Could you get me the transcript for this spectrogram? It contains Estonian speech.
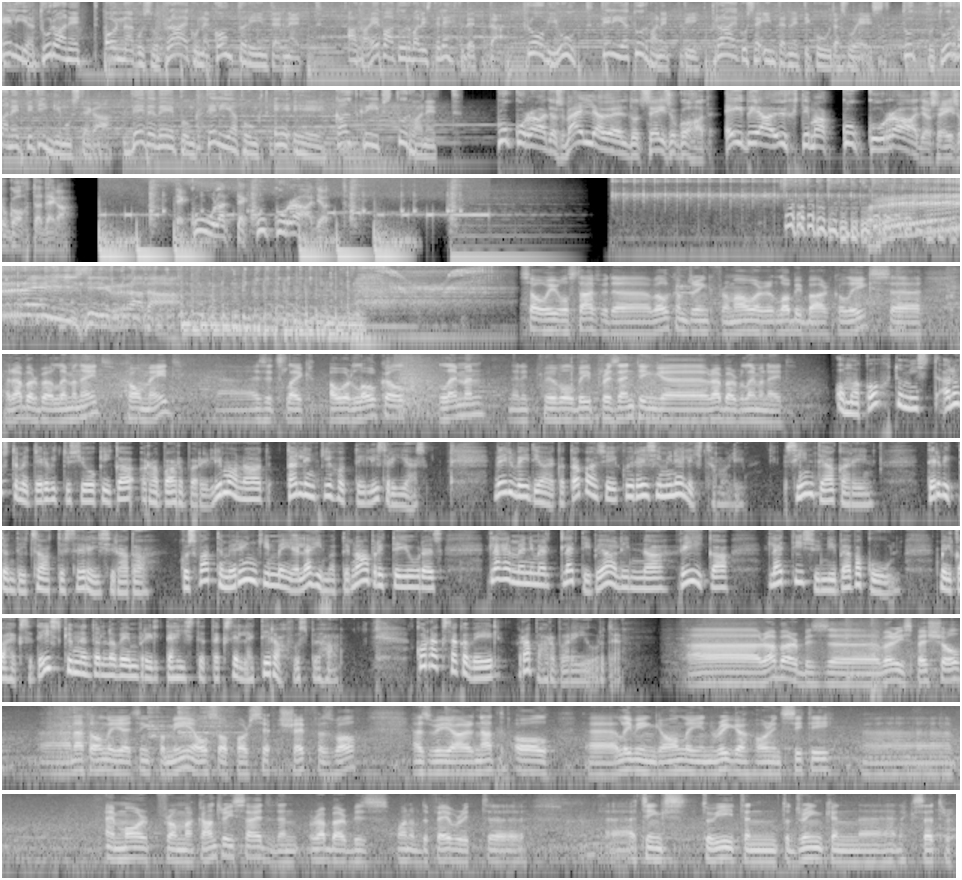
Telia turvanett on nagu su praegune kontoriinternet, aga ebaturvaliste lehtedeta. proovi uut Telia turvanetti praeguse internetikuutasu eest. tutvu turvaneti tingimustega www.telia.ee turvanett. kuku raadios välja öeldud seisukohad ei pea ühtima Kuku raadio seisukohtadega. Te kuulate Kuku raadiot reisirada. So we will start with a welcome drink from our lobby bar colleagues, uh, Rubber Bear Lemonade, homemade. Uh, as it's like our local lemon, then it, we will be presenting uh, Rubber Lemonade. oma kohtumist alustame tervitusjoogiga rabarbari limonaad Tallinki hotellis Riias. veel veidi aega tagasi, kui reisimine lihtsam oli. siin Tea Karin, tervitan teid saatesse Reisirada, kus vaatame ringi meie lähimate naabrite juures. Läheme nimelt Läti pealinna Riiga Läti sünnipäevakuul. meil kaheksateistkümnendal novembril tähistatakse Läti rahvuspüha. korraks aga veel rabarbari juurde Uh, rhubarb is uh, very special, uh, not only I think for me, also for chef as well, as we are not all uh, living only in Riga or in city. Uh, and more from a countryside, then rhubarb is one of the favorite uh, uh, things to eat and to drink and uh, etc.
